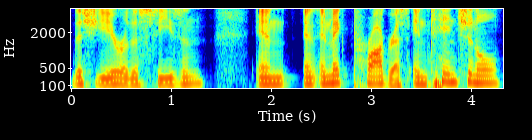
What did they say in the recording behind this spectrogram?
this year or this season and, and, and make progress, intentional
